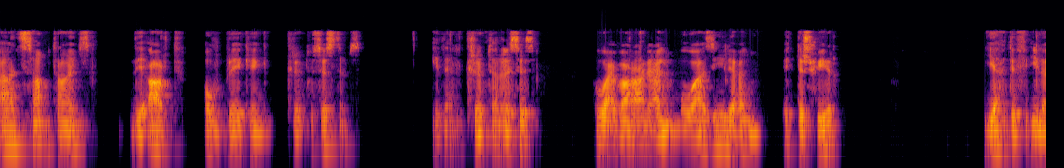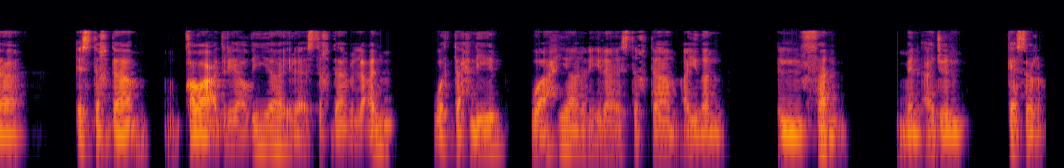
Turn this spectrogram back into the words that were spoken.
and sometimes the art of breaking crypto systems إذا الكريبتاناليسيس هو عبارة عن علم موازي لعلم التشفير يهدف إلى استخدام قواعد رياضية إلى استخدام العلم والتحليل وأحيانا إلى استخدام أيضا الفن من أجل كسر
